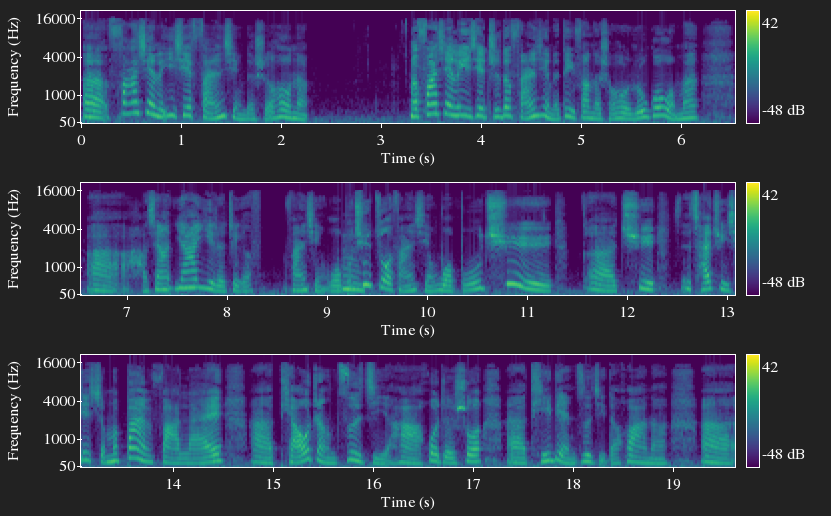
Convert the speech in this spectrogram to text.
呃，发现了一些反省的时候呢，那发现了一些值得反省的地方的时候，如果我们啊，好像压抑着这个。反省，我不去做反省，我不去呃去采取一些什么办法来啊调整自己哈，或者说呃提点自己的话呢，呃，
